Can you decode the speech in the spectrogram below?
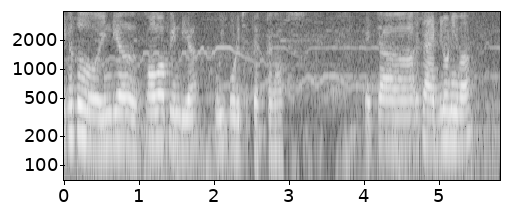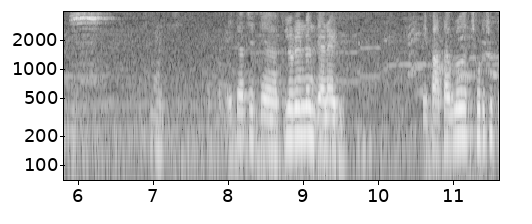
এটা তো ইন্ডিয়া সং অফ ইন্ডিয়া খুবই পরিচিত একটা গাছ। এটা এটা অ্যাগ্লোনিমা। আচ্ছা এটা হচ্ছে ফিলোডেন্ড্রন জ্যানাইডু এই পাতাগুলো ছোট ছোট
